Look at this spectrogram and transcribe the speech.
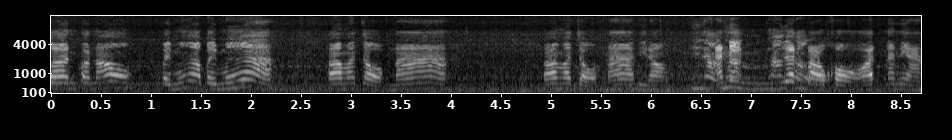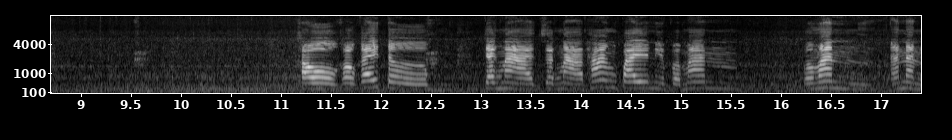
ก่อนพ่อเน่าไปเมื่อไปเมื่อพามาจอบหน้าพามาจอบหน้าพี่น้อง อันนี้เพื่อนเบาขอดอันเนี้ยเขาเขาใกล้เติมจากหนาจากหนาทางไปเนี่ยประมาณประมาณอันนั้น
